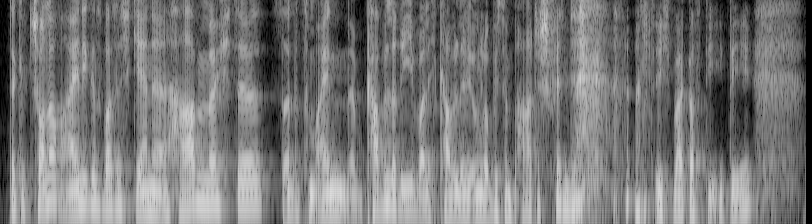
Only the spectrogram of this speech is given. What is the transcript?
da gibt schon noch einiges, was ich gerne haben möchte. Also zum einen äh, Kavallerie, weil ich Kavallerie unglaublich sympathisch finde. Und ich mag auch die Idee.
